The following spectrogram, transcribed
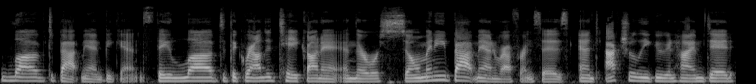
loved Batman Begins. They loved the grounded take on it, and there were so many Batman references. And actually, Guggenheim did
